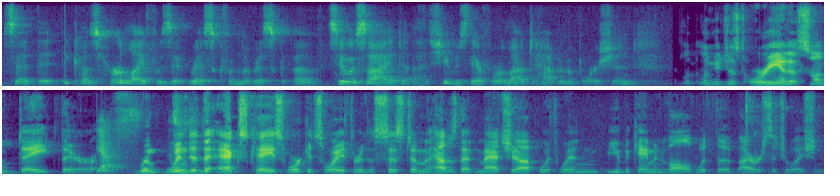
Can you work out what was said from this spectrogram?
said that because her life was at risk from the risk of suicide, uh, she was therefore allowed to have an abortion. Let me just orient us on date there. Yes. When, when did the X case work its way through the system, and how does that match up with when you became involved with the Irish situation?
